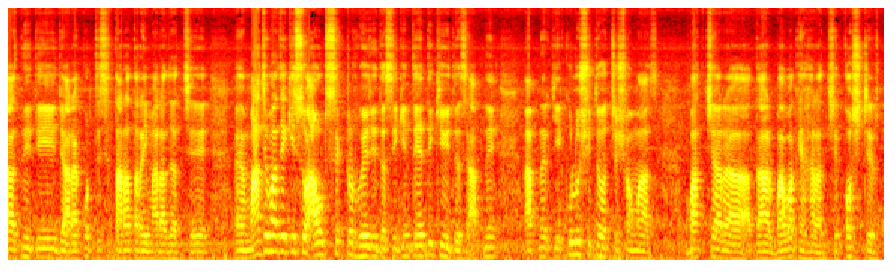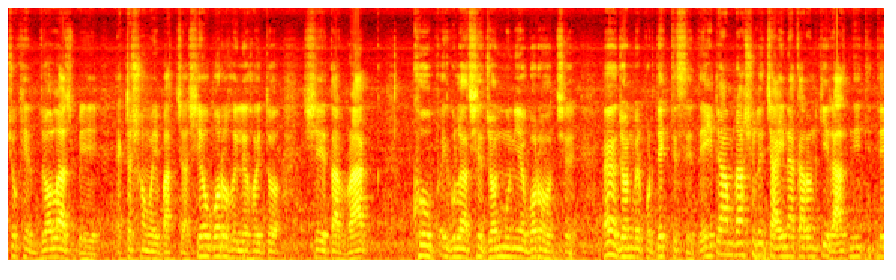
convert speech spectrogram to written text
রাজনীতি যারা করতেছে, তারা তারাই মারা যাচ্ছে। মাঝে মাঝে কিছু আউট সেক্টর হয়ে যেতেছে, কিন্তু এতে কী হইতেছে? আপনি, আপনার কি কুলুষিত হচ্ছে সমাজ? বাচ্চারা তার বাবাকে হারাচ্ছে, কষ্টের চোখের জল আসবে একটা সময় বাচ্চা। সেও বড় হইলে হয়তো সে তার রাগ, ক্ষোভ এগুলা সে জন্ম নিয়ে বড় হচ্ছে হ্যাঁ জন্মের পর দেখতেছে। তো এইটা আমরা আসলে চাই না, কারণ কি? রাজনীতিতে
